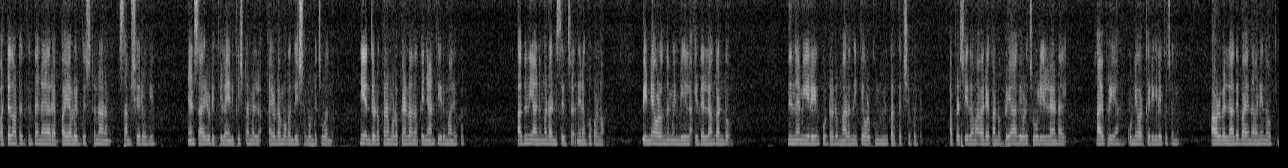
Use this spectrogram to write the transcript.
ഒറ്റ നോട്ടത്തിൽ തന്നെ അറിയാം അയാൾ ഒരു ദുഷ്ടനാണെന്ന് സംശയരോഗ്യം ഞാൻ സാരി ഉടുക്കില്ല. എനിക്കിഷ്ടമല്ല. അയാളുടെ മുഖം ദേഷ്യം കൊണ്ട് ചുവന്നു. നീ എന്തെടുക്കണം? ഉടുക്കേണ്ടതെന്നൊക്കെ ഞാൻ തീരുമാനിക്കും. അത് നീ അനുങ്ങോട് അനുസരിച്ചാൽ നിനക്ക് കൊള്ളാം. പിന്നെ അവളൊന്നും മിണ്ടിയില്ല. ഇതെല്ലാം കണ്ടു നിന്ന മീരയും കൂട്ടരും മറ നീക്കി അവൾക്ക് മുമ്പിൽ പ്രത്യക്ഷപ്പെട്ടു. അപ്രചീതം അവരെ കണ്ടു പ്രിയ ആകെ അവൾ ചോളി ഇല്ലാണ്ടായി ഹായ് പ്രിയ ഉണ്ണിയവർക്കരികിലേക്ക് ചെന്നു. അവൾ വല്ലാതെ ഭയന്ന് അവനെ നോക്കി.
